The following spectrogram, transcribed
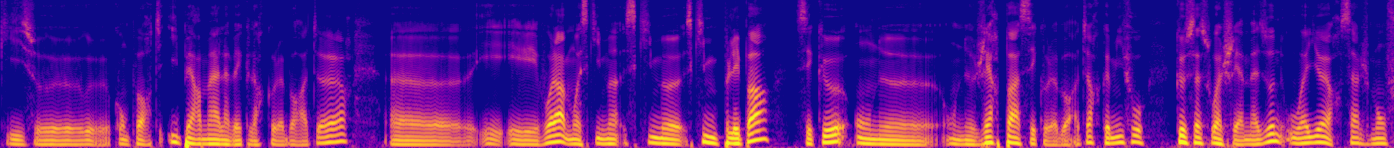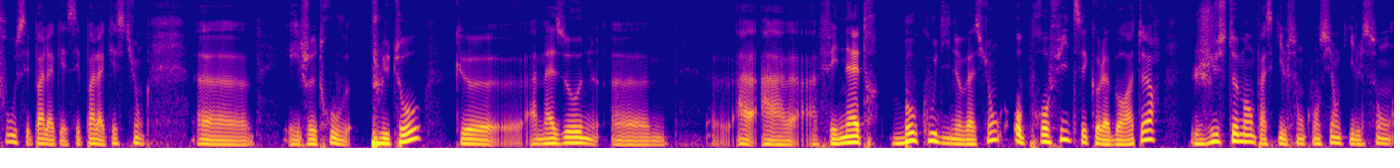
qui se euh, comportent hyper mal avec leurs collaborateurs. Euh, et, et voilà, moi, ce qui me, ce qui me, ce qui me plaît pas, c'est que on ne, on ne gère pas ses collaborateurs comme il faut que ça soit chez Amazon ou ailleurs. Ça, je m'en fous, c'est pas la, c'est pas la question. Et je trouve plutôt que Amazon a, a- a fait naître beaucoup d'innovations au profit de ses collaborateurs, justement parce qu'ils sont conscients qu'ils sont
